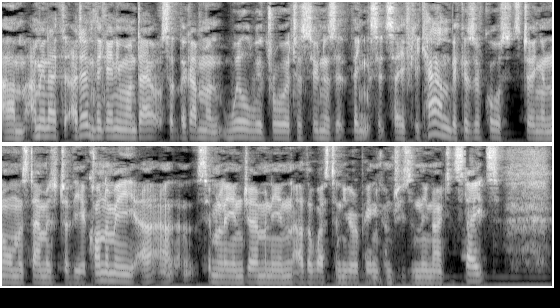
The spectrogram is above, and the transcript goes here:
Um, I mean, I, th- I, don't think anyone doubts that the government will withdraw it as soon as it thinks it safely can, because of course it's doing enormous damage to the economy. Uh, uh, similarly, in Germany and other Western European countries and the United States,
